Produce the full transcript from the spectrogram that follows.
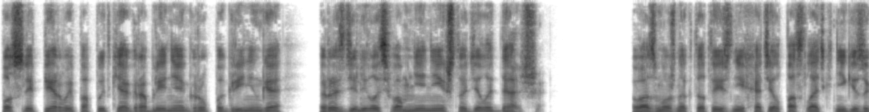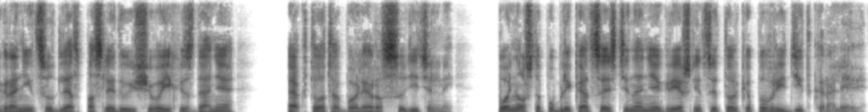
после первой попытки ограбления группа Грининга разделилась во мнении, что делать дальше? Возможно, кто-то из них хотел послать книги за границу для последующего их издания, а кто-то, более рассудительный, понял, что публикация «Стенания грешницы» только повредит королеве.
